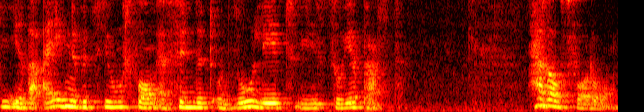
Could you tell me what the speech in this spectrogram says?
die ihre eigene Beziehungsform erfindet und so lebt, wie es zu ihr passt. Herausforderung.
